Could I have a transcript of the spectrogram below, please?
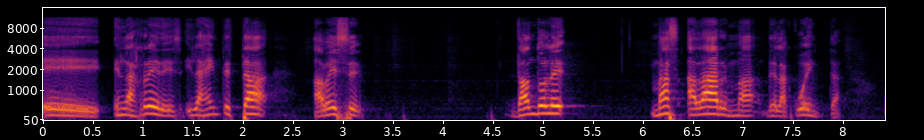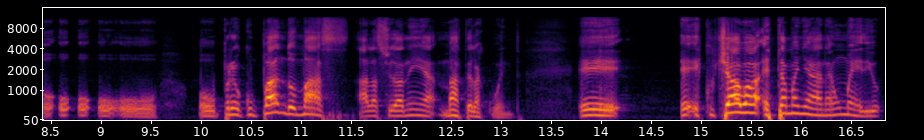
eh, en las redes y la gente está a veces dándole más alarma de la cuenta o, preocupando más a la ciudadanía más de la cuenta. Eh, escuchaba esta mañana en un medio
